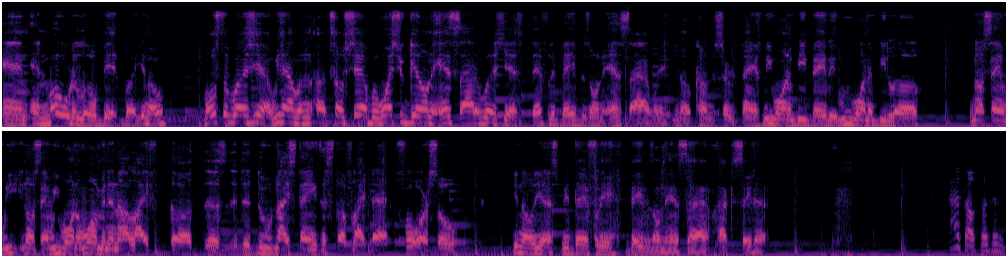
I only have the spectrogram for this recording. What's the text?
and and mold a little bit. But you know, most of us, yeah, we have a, a, tough shell, but once you get on the inside of us, yes, definitely babies on the inside when it, you know, come to certain things. We want to be baby, we want to be loved. You know what I'm saying? We, you know what I'm saying? We want a woman in our life uh, to, to do nice things and stuff like that for. So, you know, yes, we definitely babies on the inside. I can say that. I thought so because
